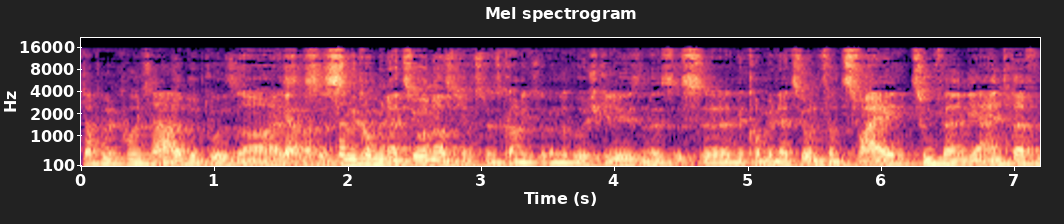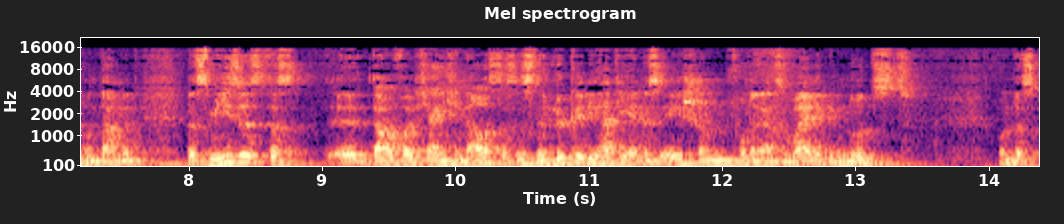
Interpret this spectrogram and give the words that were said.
Doppelpulsar? Doppelpulsar heißt Ja, es. ist das? eine Kombination aus, ich habe es mir jetzt gar nicht so genau durchgelesen, es ist äh, eine Kombination von zwei Zufällen, die eintreffen und damit das Miese ist, das, äh, darauf wollte ich eigentlich hinaus, das ist eine Lücke, die hat die NSA schon vor einer ganzen Weile genutzt. Und das,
